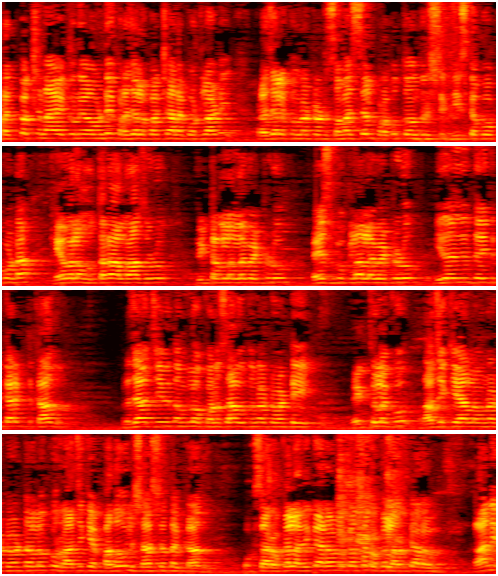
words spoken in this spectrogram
ప్రతిపక్ష నాయకునిగా ఉండి ప్రజల పక్షాన కొట్లాడి ప్రజలకు ఉన్నటువంటి సమస్యలు ప్రభుత్వం దృష్టికి తీసుకుపోకుండా కేవలం ఉత్తరాలు రాసుడు ట్విట్టర్లలో పెట్టుడు ఫేస్బుక్లలో పెట్టుడు ఇది ఇది కరెక్ట్ కాదు. ప్రజా జీవితంలో కొనసాగుతున్నటువంటి వ్యక్తులకు రాజకీయాల్లో ఉన్నటువంటి వాళ్ళకు రాజకీయ పదవులు శాశ్వతం కాదు. ఒకసారి ఒకళ్ళు అధికారంలోకి వస్తారు ఒకళ్ళు అధికారం. కానీ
